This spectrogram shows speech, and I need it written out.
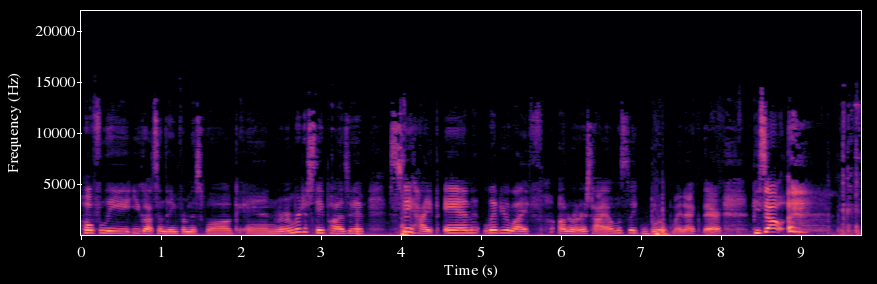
hopefully you got something from this vlog and remember to stay positive, stay hype, and live your life on runner's high. I almost like broke my neck there. Peace out.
